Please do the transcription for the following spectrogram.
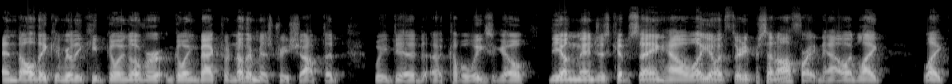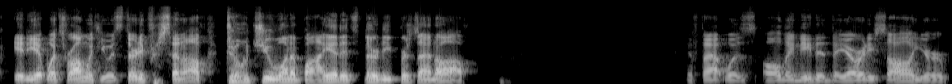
And all they can really keep going over, going back to another mystery shop that we did a couple weeks ago. The young man just kept saying how, well, you know, it's 30% off right now. And like, like, idiot, what's wrong with you? It's 30% off. Don't you want to buy it? It's 30% off. If that was all they needed, they already saw your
